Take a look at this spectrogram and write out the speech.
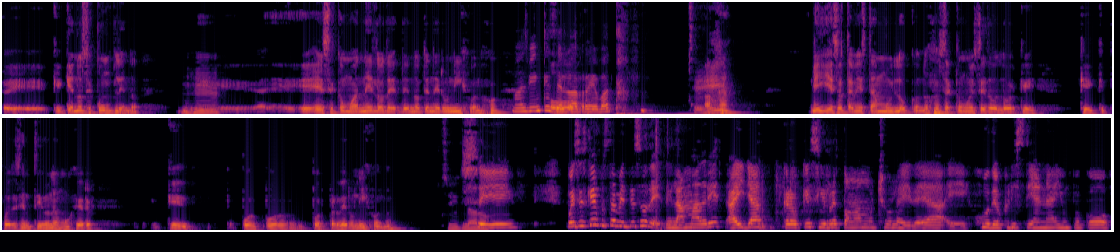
eh, que, que, no se cumple, ¿no? Eh, ese como anhelo de, de, no tener un hijo, ¿no? Más bien que se lo arrebata. Sí. Ajá. Y eso también está muy loco, ¿no? O sea, como ese dolor que, que, que puede sentir una mujer que por, por, por perder un hijo, ¿no? Sí, claro. Sí. Pues es que justamente eso de, de, la madre, ahí ya creo que sí retoma mucho la idea eh, judeocristiana y un poco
